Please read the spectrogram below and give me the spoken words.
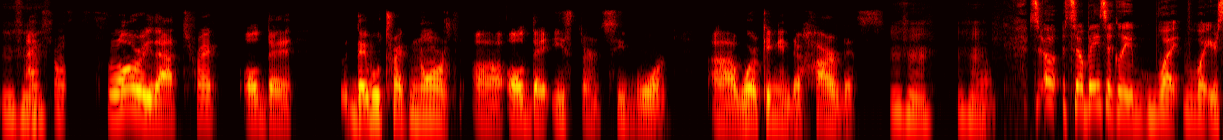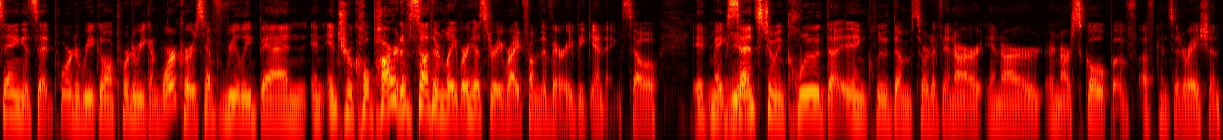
Mm-hmm. And from Florida, trek all the, they will trek north uh, all the eastern seaboard, uh, working in the harvests. Mm-hmm. Mm-hmm. So, so basically, what what you're saying is that Puerto Rico and Puerto Rican workers have really been an integral part of Southern labor history right from the very beginning. So it makes yeah. sense to include the include them sort of in our in our in our scope of of consideration.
